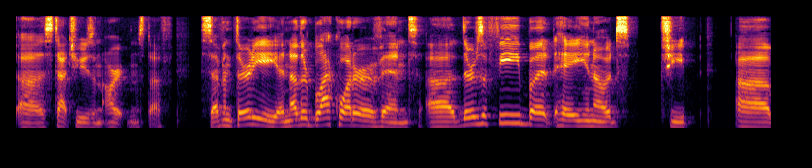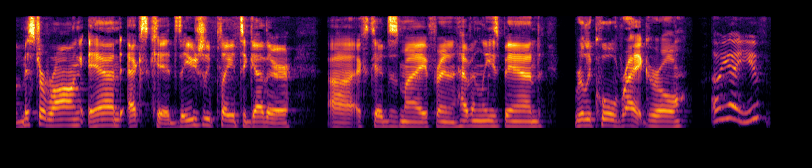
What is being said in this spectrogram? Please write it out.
uh, statues and art and stuff. Seven thirty, another Blackwater event. Uh, there's a fee, but hey, you know it's cheap. Uh, Mr. Wrong and X Kids. They usually play together. Uh, X Kids is my friend in Heavenly's band. Really cool, Riot Girl. Oh yeah, you've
